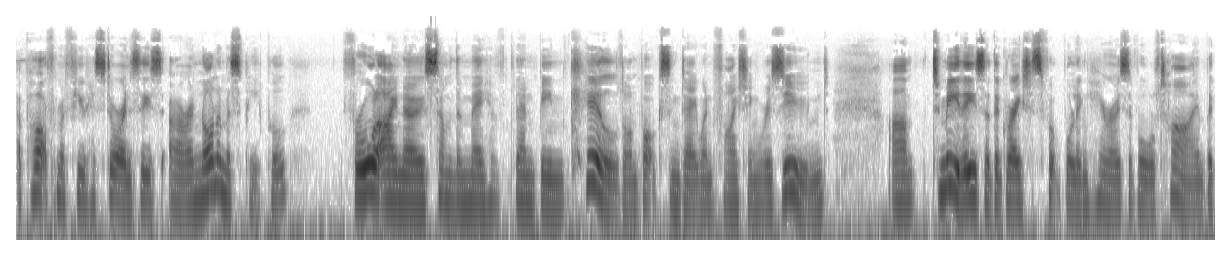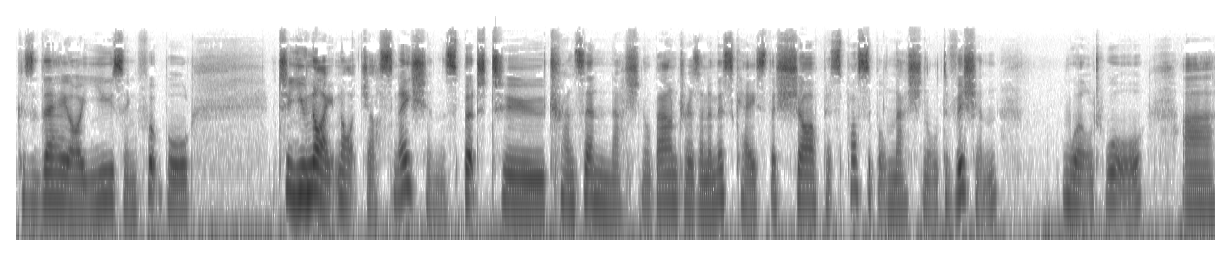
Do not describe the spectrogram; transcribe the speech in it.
apart from a few historians, these are anonymous people. For all I know, some of them may have then been killed on Boxing Day when fighting resumed. Um, to me, these are the greatest footballing heroes of all time because they are using football to unite not just nations, but to transcend national boundaries, and in this case, the sharpest possible national division, World War, uh,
